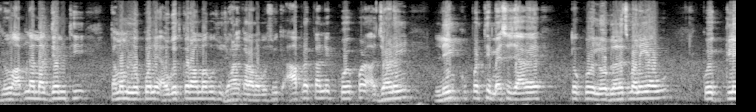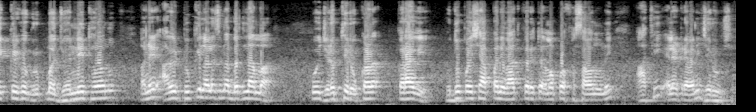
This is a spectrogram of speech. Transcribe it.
અને હું આપના માધ્યમથી તમામ લોકોને અવગત કરવા માગું છું, જાણ કરવા માગું છું કે આ પ્રકારની કોઈ પણ અજાણી લિંક ઉપરથી મેસેજ આવે તો કોઈ લોભ લાલચમાં નહીં આવવું, કોઈ ક્લિક કરી કોઈ ગ્રુપમાં જોઈન નહીં થવાનું અને આવી ટૂંકી લાલચના બદલામાં કોઈ ઝડપથી રોકાણ કરાવી, વધુ પૈસા આપવાની વાત કરે તો એમાં પણ ફસાવાનું નહીં. આથી એલર્ટ રહેવાની જરૂર છે.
